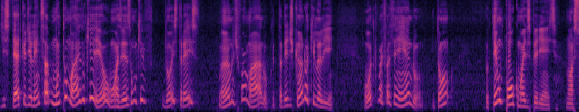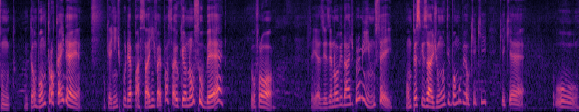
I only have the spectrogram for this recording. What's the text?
de estética de lente, sabe muito mais do que eu. Às vezes um que dois, três anos de formado, que está dedicando aquilo ali. Outro que vai fazendo. Então, eu tenho um pouco mais de experiência no assunto. Então, vamos trocar ideia. O que a gente puder passar, a gente vai passar. E o que eu não souber, eu vou falar, ó, isso aí às vezes é novidade para mim, não sei. Vamos pesquisar junto e vamos ver o que que, que, que é o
